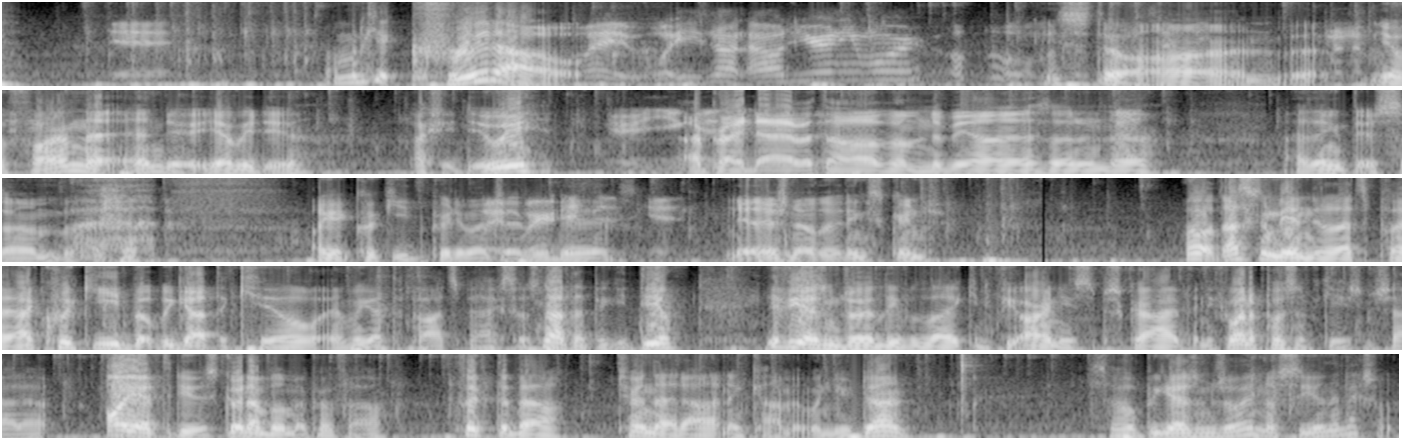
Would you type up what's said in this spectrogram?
I'm gonna get crit out. Wait, what? He's not out here anymore? Oh. He's still on, but yo, farm that ender. Yeah, we do. Actually, do we? I probably die with all of them, to be honest. I don't know. I think there's some, but I get quickied pretty much Wait, every day. Yeah, there's no looting scringe. Well, that's gonna be the end of the Let's Play. I quickied, but we got the kill and we got the pots back, so it's not that big a deal. If you guys enjoyed, leave a like, and if you are new, subscribe. And if you want a post notification shout out, all you have to do is go down below my profile, click the bell, turn that on, and comment when you're done. So I hope you guys enjoyed, and I'll see you in the next one.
